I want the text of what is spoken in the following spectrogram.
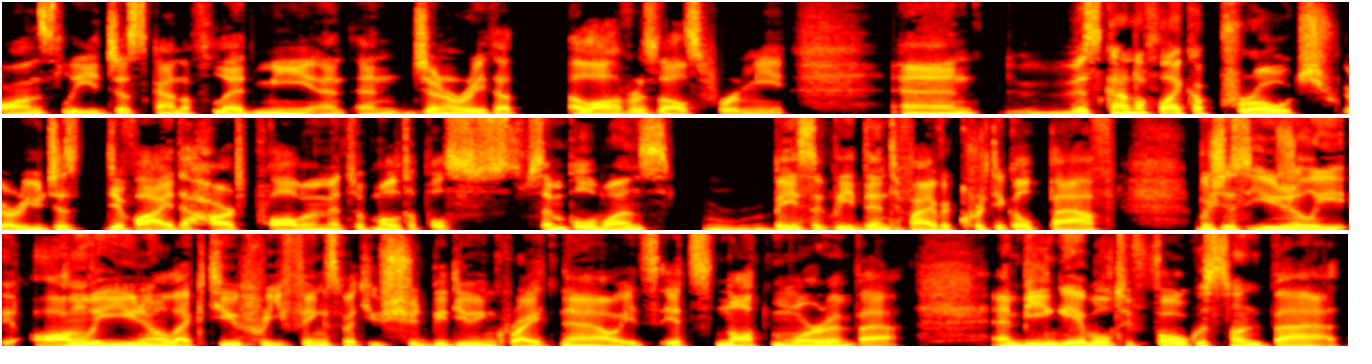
honestly, it just kind of led me and, and generated a lot of results for me. And this kind of like approach where you just divide the hard problem into multiple simple ones, basically identify the critical path, which is usually only, you know, like two, three things that you should be doing right now. It's, it's not more than that. And being able to focus on that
